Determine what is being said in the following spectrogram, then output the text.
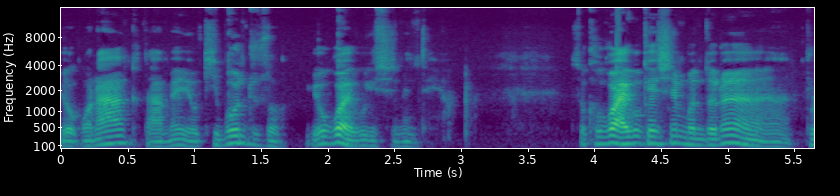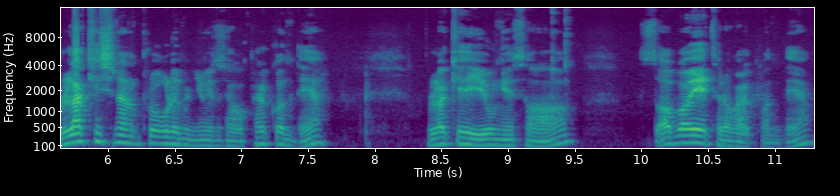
요거랑 그 다음에 요 기본 주소 요거 알고 계시면 돼요. 그래서 그거 알고 계시는 분들은 블라켓이라는 프로그램을 이용해서 작업할 건데요. 블라켓 이용해서 서버에 들어갈 건데요.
